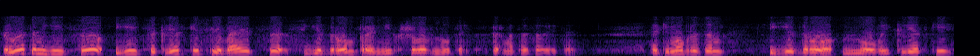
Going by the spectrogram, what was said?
При этом яйцо яйцеклетки сливается с ядром проникшего внутрь сперматозоида. Таким образом, ядро новой клетки,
